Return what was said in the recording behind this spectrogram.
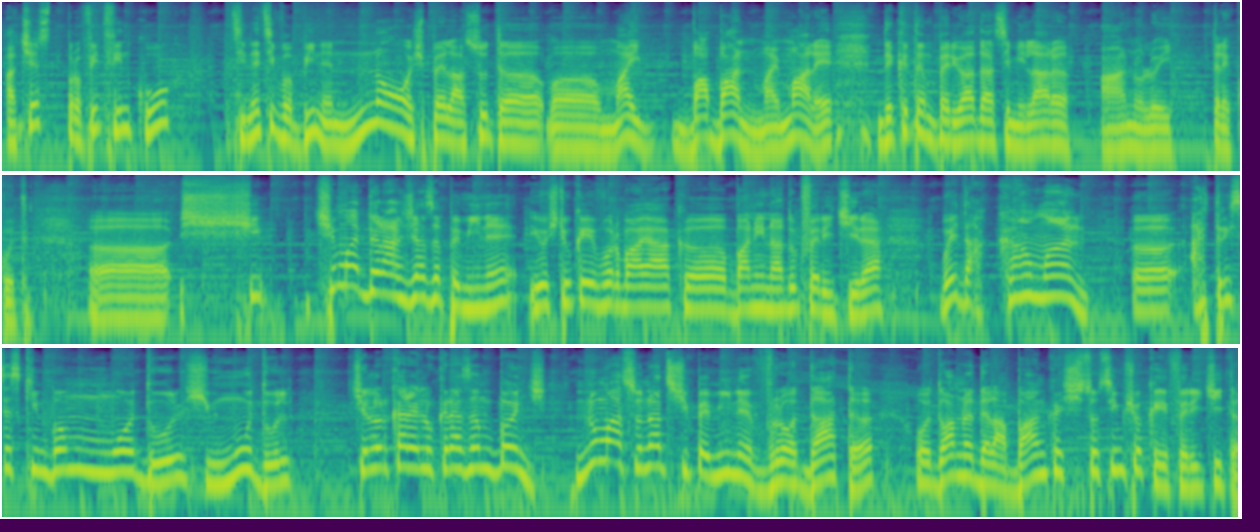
Acest profit fiind cu țineți-vă bine, 19% uh, mai baban, mai mare decât în perioada similară a anului trecut. Uh, și ce mă deranjează pe mine, eu știu că e vorba aia că banii ne aduc fericirea, băi, da, come on, uh, ar trebui să schimbăm modul și moodul celor care lucrează în bănci. Nu m-a sunat și pe mine vreodată o doamnă de la bancă și să o simt și eu că e fericită.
